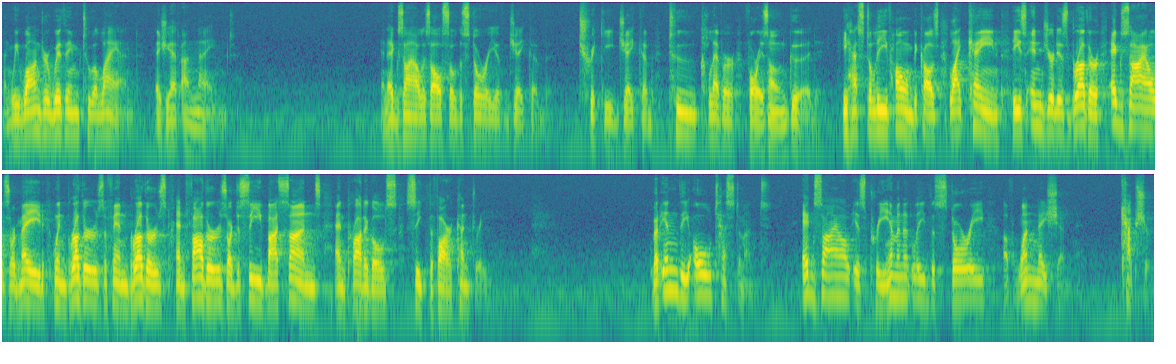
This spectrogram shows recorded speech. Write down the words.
And we wander with him to a land as yet unnamed. And exile is also the story of Jacob, tricky Jacob, too clever for his own good. He has to leave home because, like Cain, he's injured his brother. Exiles are made when brothers offend brothers, and fathers are deceived by sons, and prodigals seek the far country. But in the Old Testament, exile is preeminently the story of one nation captured,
